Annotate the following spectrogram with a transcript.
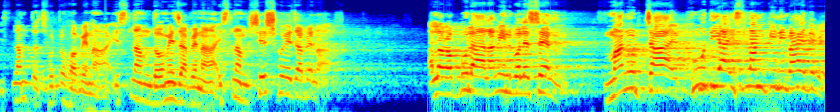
ইসলাম তো ছোট হবে না, ইসলাম দমে যাবে না, ইসলাম শেষ হয়ে যাবে না আল্লাহ রব্বুল আলমিন বলেছেন মানুষ চায় ফু দিয়া ইসলামকে নিভাই দেবে।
